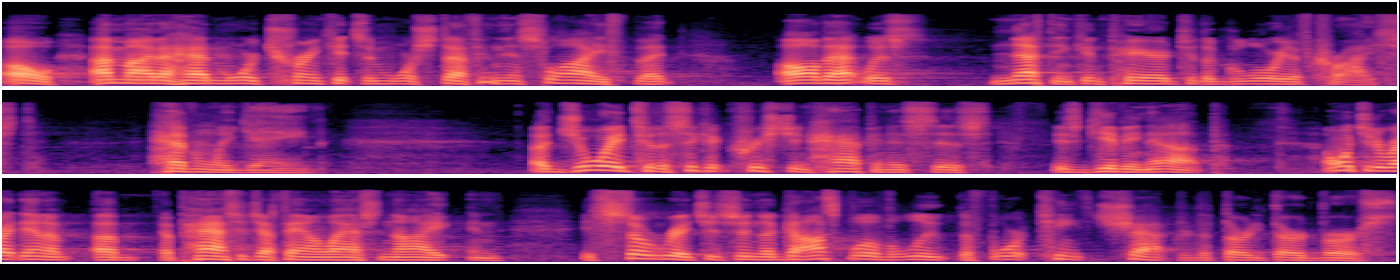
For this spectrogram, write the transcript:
Oh, I might have had more trinkets and more stuff in this life, but all that was nothing compared to the glory of Christ heavenly gain. A joy to the secret Christian happiness is, is giving up. I want you to write down a, a, a passage I found last night, and it's so rich. It's in the Gospel of Luke, the 14th chapter, the 33rd verse.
